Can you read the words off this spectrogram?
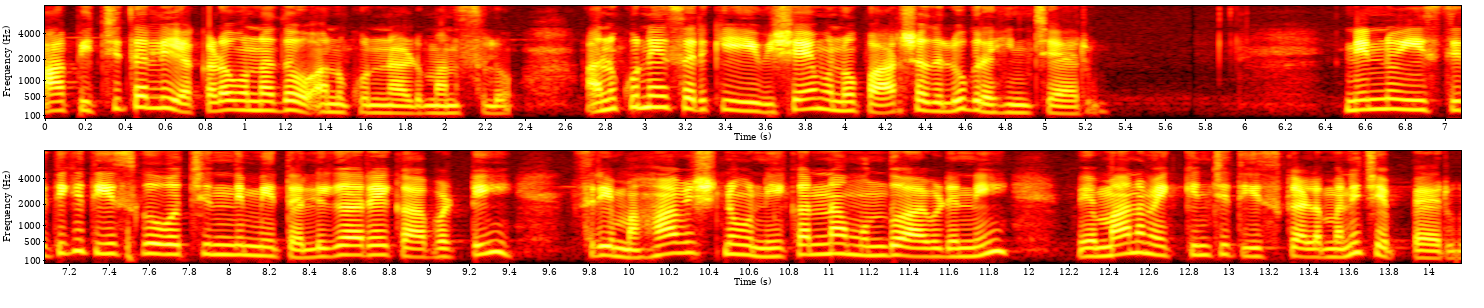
ఆ పిచ్చి తల్లి ఎక్కడ ఉన్నదో అనుకున్నాడు మనసులో. అనుకునేసరికి ఈ విషయమును పార్షదులు గ్రహించారు. నిన్ను ఈ స్థితికి తీసుకువచ్చింది మీ తల్లిగారే కాబట్టి శ్రీ మహావిష్ణువు నీకన్నా ముందు ఆవిడని విమానం ఎక్కించి తీసుకెళ్ళమని చెప్పారు.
